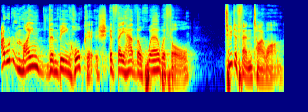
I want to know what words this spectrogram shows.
I wouldn't mind them being hawkish if they had the wherewithal to defend Taiwan.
